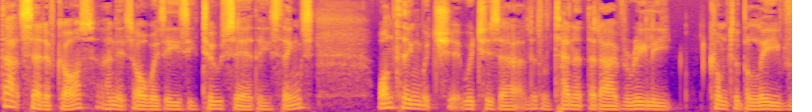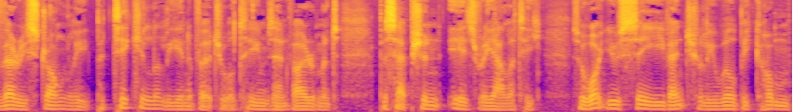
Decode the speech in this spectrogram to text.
That said, of course, and it's always easy to say these things, one thing which which is a little tenet that I've really come to believe very strongly, particularly in a virtual teams environment, perception is reality. So what you see eventually will become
